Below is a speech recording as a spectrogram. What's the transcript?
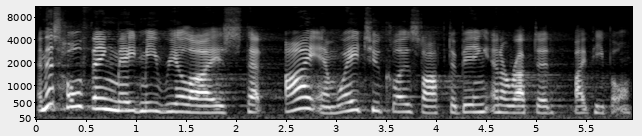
And this whole thing made me realize that I am way too closed off to being interrupted by people.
